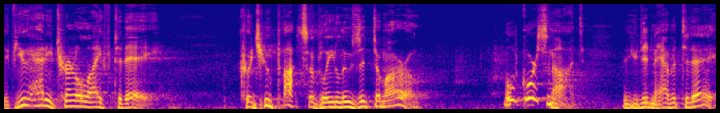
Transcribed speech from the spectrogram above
If you had eternal life today, could you possibly lose it tomorrow? Well, of course not. You didn't have it today.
